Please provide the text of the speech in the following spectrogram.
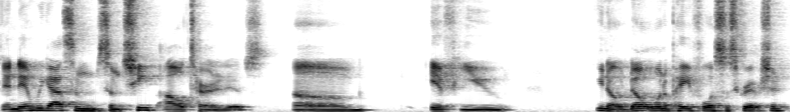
and then we got some some cheap alternatives. Um, if you you know don't want to pay for a subscription,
